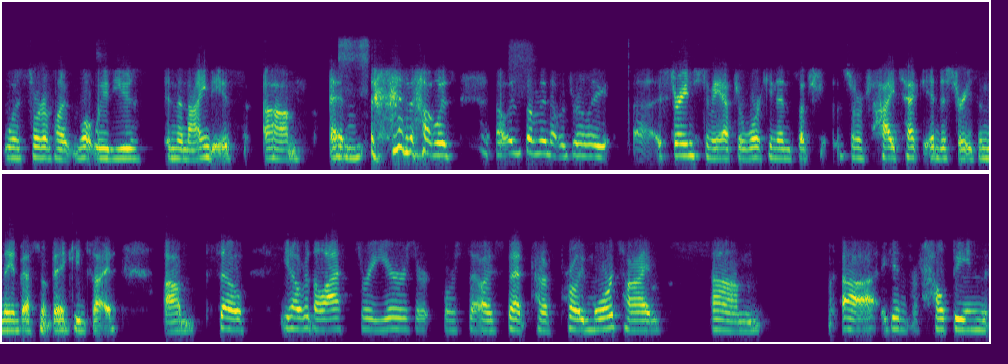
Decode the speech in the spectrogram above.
was sort of like what we'd used in the 90s um, and, and that was that was something that was really uh, strange to me after working in such sort of high tech industries in the investment banking side. Um, so, you know, over the last three years or, or so, I've spent kind of probably more time, um, uh, again, sort of helping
